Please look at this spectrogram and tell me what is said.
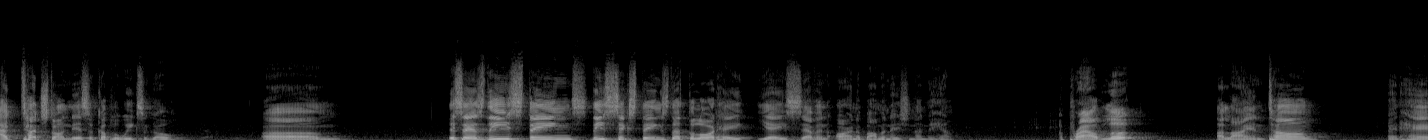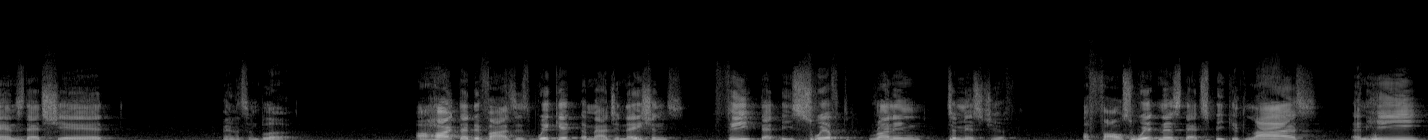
I touched on this a couple of weeks ago. Um, it says, These things, these six things doth the Lord hate, yea, seven are an abomination unto him. A proud look, a lying tongue, and hands that shed innocent blood. A heart that devises wicked imaginations, feet that be swift running to mischief, a false witness that speaketh lies, and he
